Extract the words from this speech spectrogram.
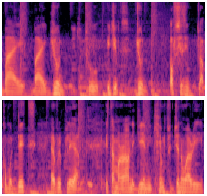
by by June to Egypt, June off season to accommodate every player. This time around again, it came to January.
